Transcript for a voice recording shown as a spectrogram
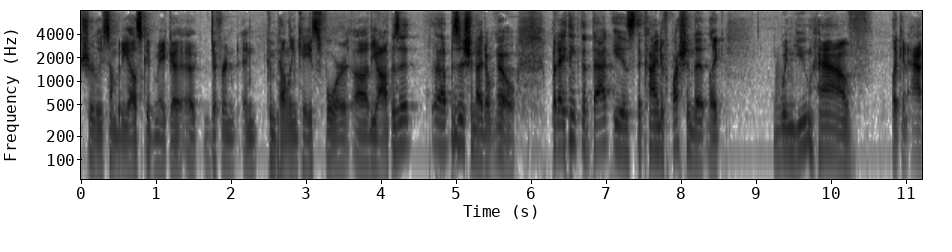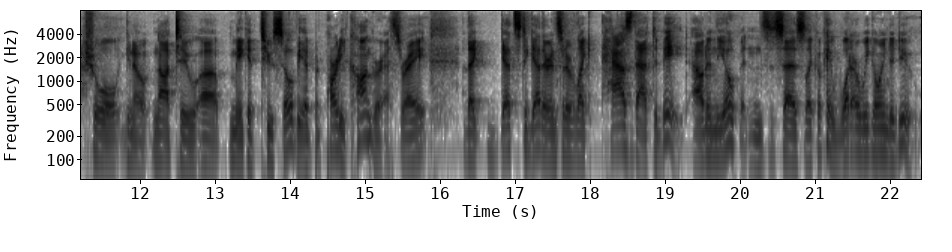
surely somebody else could make a, a different and compelling case for uh, the opposite uh, position. I don't know, but I think that that is the kind of question that like when you have like an actual, you know, not to uh, make it too Soviet, but party Congress, right? That gets together and sort of like has that debate out in the open and says like, okay, what are we going to do?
